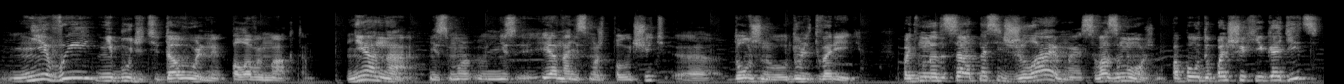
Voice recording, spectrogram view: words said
не вы не будете довольны половым актом, ни она не смо- не и она не сможет получить э, должного удовлетворения. Поэтому надо соотносить желаемое с возможным. По поводу больших ягодиц,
